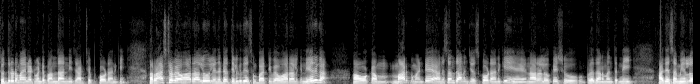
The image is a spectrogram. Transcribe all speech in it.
సుదృఢమైనటువంటి బంధాన్ని చాటి చెప్పుకోవడానికి రాష్ట్ర వ్యవహారాలు లేదంటే తెలుగుదేశం పార్టీ వ్యవహారాలకి నేరుగా ఒక మార్గం అంటే అనుసంధానం చేసుకోవడానికి నారా లోకేష్ ప్రధానమంత్రిని అదే సమయంలో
